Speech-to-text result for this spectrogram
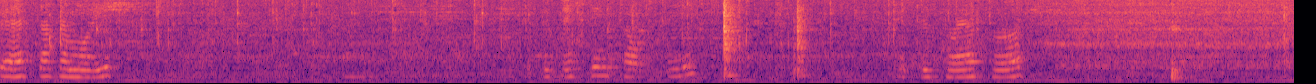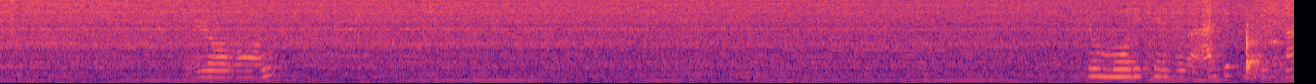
পেঁয়াজ কাঁচামরিচ একটু টেস্টিং সল্ট দিই একটু সয়া সস লবণ একটু মরিচের গুঁড়ো আর কিছু দিব না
